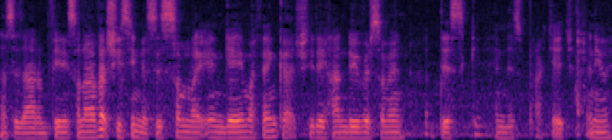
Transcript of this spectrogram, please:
this is Adam Fenix. And I've actually seen this. Is some like in game I think. Actually they hand over something a disc in this package. Anyway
